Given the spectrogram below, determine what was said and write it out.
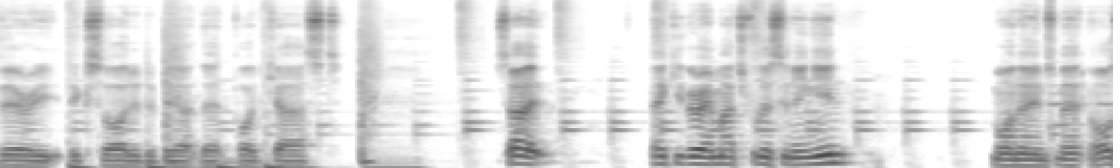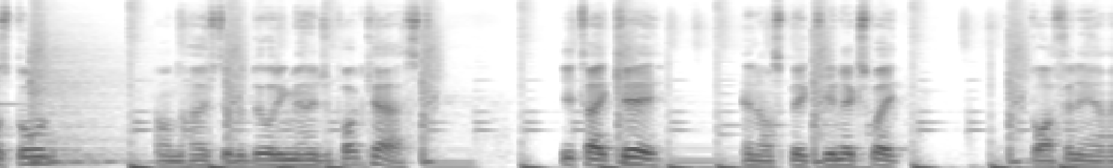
very excited about that podcast. So, thank you very much for listening in. My name's Matt Osborne. I'm the host of the Building Manager podcast. You take care, and I'll speak to you next week. Bye for now.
